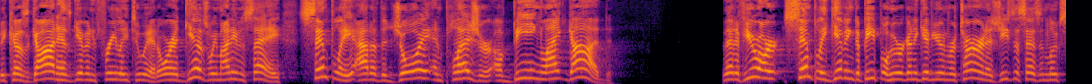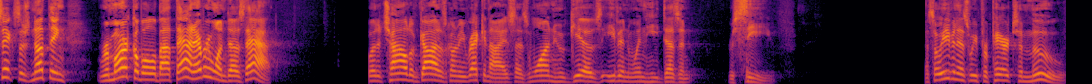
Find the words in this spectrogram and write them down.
because God has given freely to it. Or it gives, we might even say, simply out of the joy and pleasure of being like God. That if you are simply giving to people who are going to give you in return, as Jesus says in Luke 6, there's nothing remarkable about that. Everyone does that. But a child of God is going to be recognized as one who gives even when he doesn't receive. And so, even as we prepare to move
